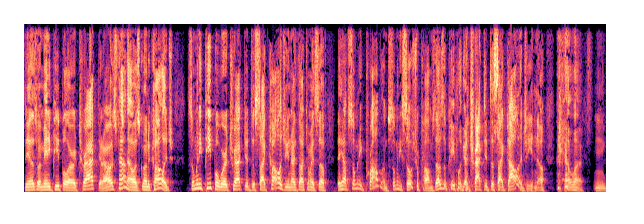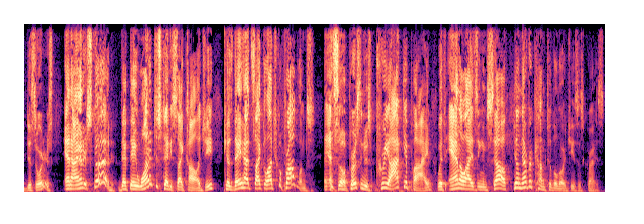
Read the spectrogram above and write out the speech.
See, that's why many people are attracted. I always found that I was going to college. So many people were attracted to psychology, and I thought to myself, they have so many problems, so many social problems. Those are people who got attracted to psychology, you know, mm, disorders. And I understood that they wanted to study psychology because they had psychological problems. And so a person who's preoccupied with analyzing himself, he'll never come to the Lord Jesus Christ.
